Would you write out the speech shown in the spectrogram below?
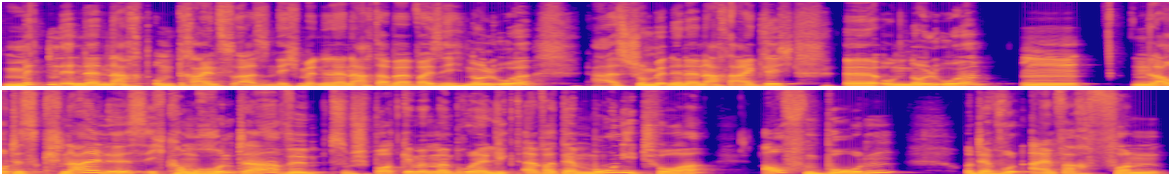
mitten in der Nacht um 23, also nicht mitten in der Nacht, aber weiß nicht, 0 Uhr, ja, ist schon mitten in der Nacht eigentlich, äh, um 0 Uhr, mh, ein lautes Knallen ist, ich komme runter, will zum Sport gehen mit meinem Bruder, liegt einfach der Monitor auf dem Boden und der wurde einfach von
